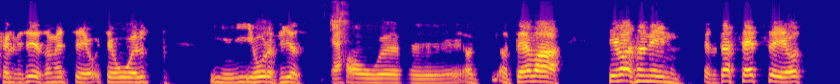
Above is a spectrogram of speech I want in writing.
kvalificerede sig med til, til OL i, i 88. Ja. Og, øh, og, og der var, det var sådan en, altså der satte jeg også,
